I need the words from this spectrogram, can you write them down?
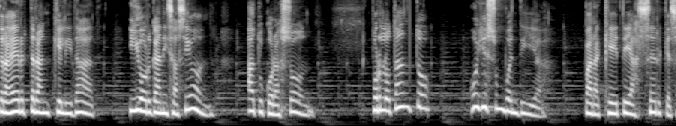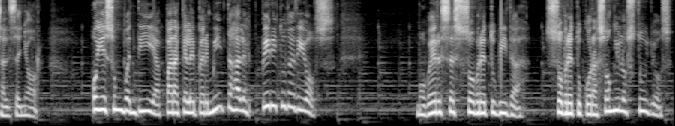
traer tranquilidad y organización a tu corazón por lo tanto, hoy es un buen día para que te acerques al Señor. Hoy es un buen día para que le permitas al Espíritu de Dios moverse sobre tu vida, sobre tu corazón y los tuyos,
